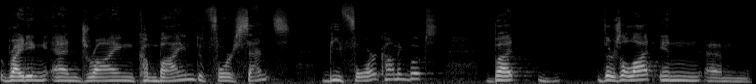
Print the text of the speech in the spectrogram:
writing and drawing combined for sense before comic books, but there's a lot in um,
